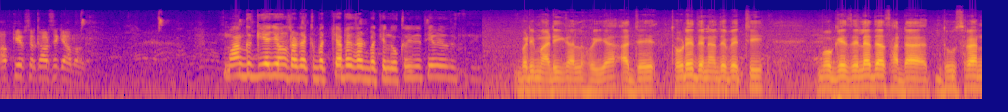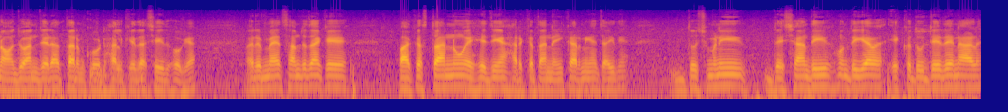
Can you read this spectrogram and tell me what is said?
ਆਪਕੀ ਆਪ ਸਰਕਾਰ ਸੇ ਕੀ ਮੰਗ ਹੈ ਮੰਗ ਕੀ ਹੈ ਜੀ ਹੁਣ ਸਾਡਾ ਇੱਕ ਬੱਚਾ ਫਿਰ ਸਾਡੇ ਬੱਚੇ ਨੌਕਰੀ ਦਿੱਤੀ ਬੜੀ ਮਾੜੀ ਗੱਲ ਹੋਈ ਆ। ਅੱਜ ਥੋੜੇ ਦਿਨਾਂ ਦੇ ਵਿੱਚ ਹੀ ਮੋਗੇ ਜ਼ਿਲ੍ਹੇ ਦਾ ਸਾਡਾ ਦੂਸਰਾ ਨੌਜਵਾਨ ਜਿਹੜਾ ਧਰਮਕੋਟ ਹਲਕੇ ਦਾ ਸ਼ਹੀਦ ਹੋ ਗਿਆ। ਪਰ ਮੈਂ ਸਮਝਦਾ ਕਿ ਪਾਕਿਸਤਾਨ ਨੂੰ ਇਹ ਜਿਹੀਆਂ ਹਰਕਤਾਂ ਨਹੀਂ ਕਰਨੀਆਂ ਚਾਹੀਦੀਆਂ। ਦੁਸ਼ਮਣੀ ਦੇਸ਼ਾਂ ਦੀ ਹੁੰਦੀ ਆ ਇੱਕ ਦੂਜੇ ਦੇ ਨਾਲ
